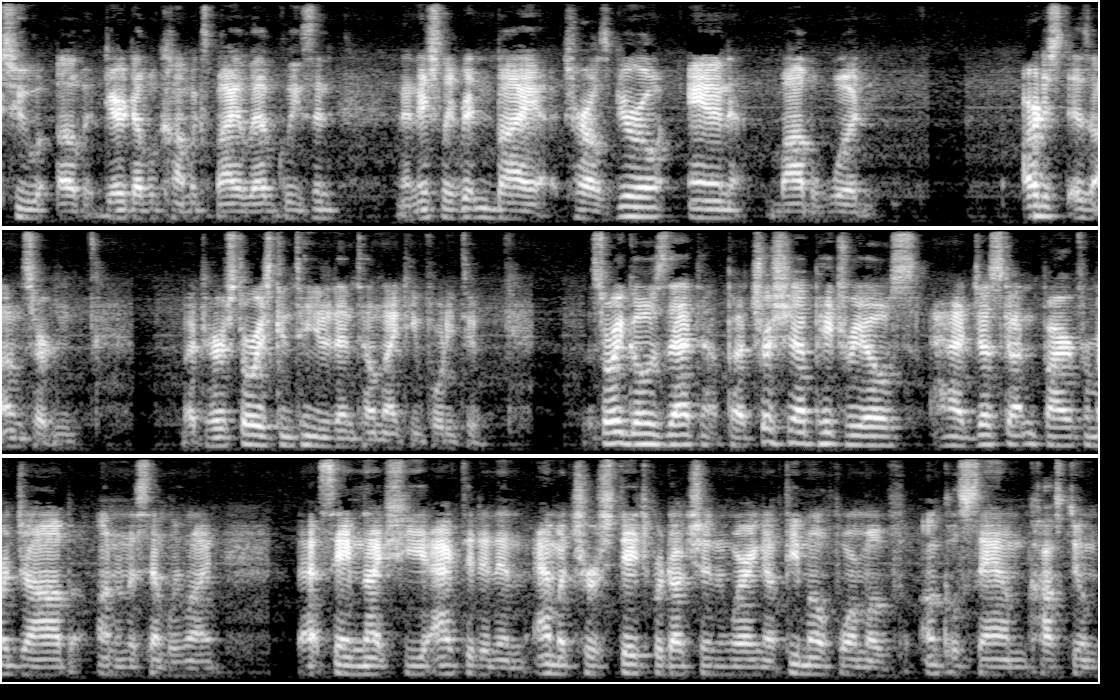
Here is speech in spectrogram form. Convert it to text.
two of Daredevil Comics by Lev Gleason, and initially written by Charles Biro and Bob Wood. Artist is uncertain, but her stories continued until 1942. The story goes that Patricia Patrios had just gotten fired from a job on an assembly line. That same night, she acted in an amateur stage production wearing a female form of Uncle Sam costume.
